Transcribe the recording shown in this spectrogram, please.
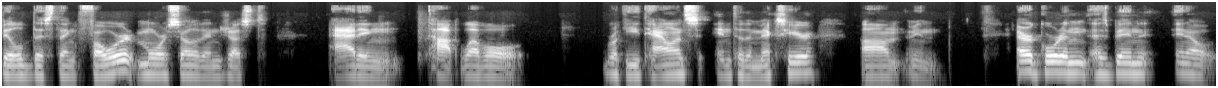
build this thing forward more so than just adding top level rookie talents into the mix here. Um, I mean, Eric Gordon has been, you know,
